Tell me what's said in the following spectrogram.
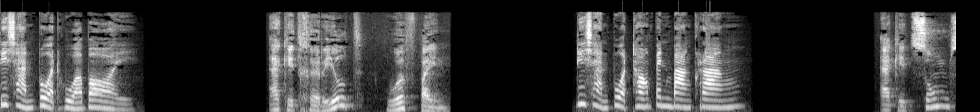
ดิฉันปวดหัวบ่อย Ek het gereeld hoofpyn ดิฉันปวดท้องเป็นบางครั้ง Ek het soms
